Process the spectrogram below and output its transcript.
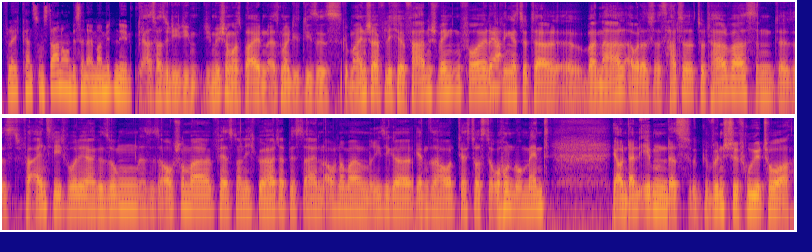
vielleicht kannst du uns da noch ein bisschen einmal mitnehmen? Ja, es war so die, die, die Mischung aus beiden. Erstmal die, dieses gemeinschaftliche Fahnenschwenken vorher, das ja. klingt jetzt total äh, banal, aber das, das hatte total was. Und äh, das Vereinslied wurde ja gesungen, das ist auch schon mal, wer es noch nicht gehört hat, bis dahin auch nochmal ein riesiger Gänsehaut-Testosteron-Moment. Ja, und dann eben das gewünschte frühe Tor.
